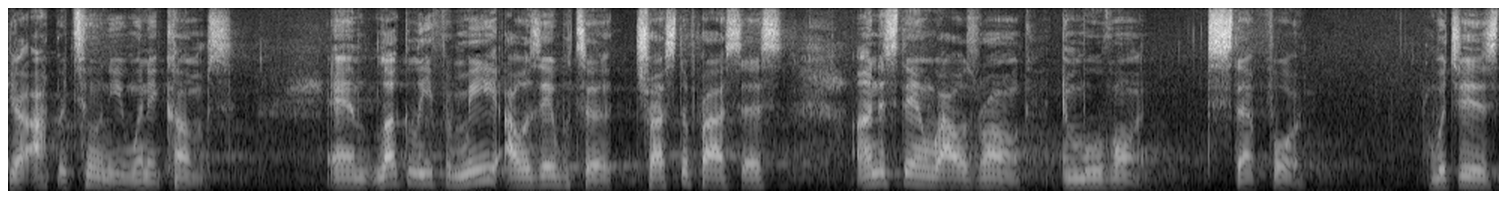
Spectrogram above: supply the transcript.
your opportunity when it comes. And luckily for me, I was able to trust the process, understand where I was wrong, and move on to step four, which is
